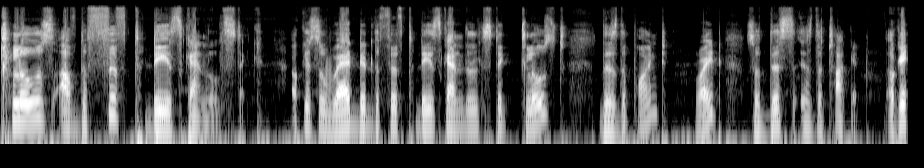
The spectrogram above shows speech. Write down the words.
close of the fifth day's candlestick. Okay? So where did the fifth day's candlestick closed? This is the point right? So this is the target. Okay?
